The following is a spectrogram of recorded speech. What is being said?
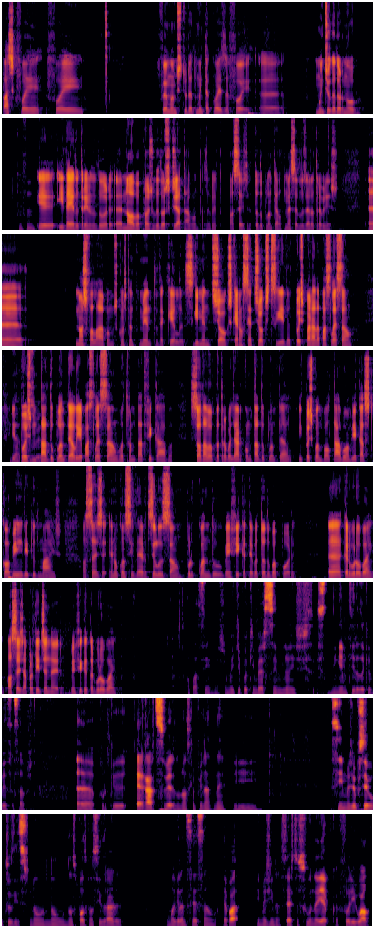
Acho que foi. Foi, foi uma mistura de muita coisa. Foi ah, muito jogador novo. Uhum, eh, ideia do treinador eh, nova para os jogadores que já estavam, estás a ver? Ou seja, todo o plantel começa do zero outra vez. Eh, nós falávamos constantemente daquele seguimento de jogos, que eram sete jogos de seguida, depois parada para a seleção, e Yeah, depois metade do plantel ia para a seleção, outra metade ficava, só dava para trabalhar com metade do plantel, e depois quando voltavam havia casos de Covid e tudo mais. Ou seja, eu não considero desilusão, porque quando o Benfica teve a todo o vapor, uh, carburou bem. Ou seja, a partir de janeiro, Benfica carburou bem. Opa, sim, mas uma equipa que investe 100 milhões, isso ninguém me tira da cabeça, sabes? Uh, porque é raro de se ver no nosso campeonato, né? E sim, mas eu percebo o que tu dizes. Não, não, não se pode considerar uma grande seção. Epá, imagina, se esta segunda época for igual,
